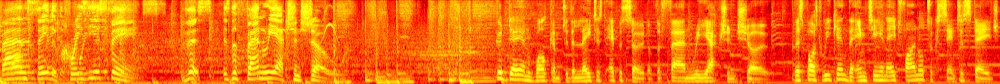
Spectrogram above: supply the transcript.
Fans say the craziest things. This is the Fan Reaction Show. Good day and welcome to the latest episode of the Fan Reaction Show. This past weekend, the MTN 8 final took center stage.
